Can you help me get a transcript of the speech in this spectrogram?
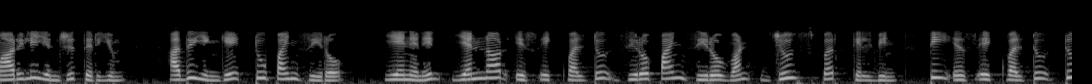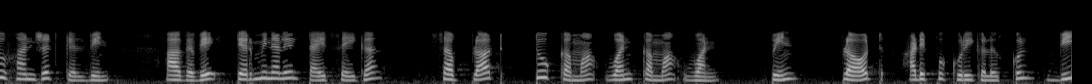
மாறிலி என்று தெரியும். அது இங்கே 20 ஏனெனில் nr 001 joules per kelvin T 200 kelvin ஆகவே டெர்மினலில் டைப் செய்க. சப்ளாட் 2 காமா 1 காமா 1 பின் ப்ளாட் அடைப்பு குறிகளுக்குள் வி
